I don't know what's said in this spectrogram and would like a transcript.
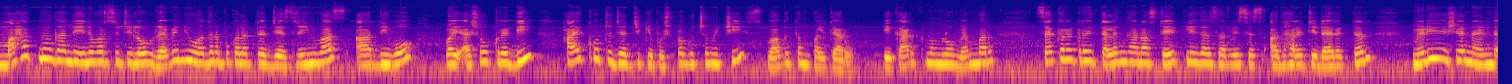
మహాత్మా గాంధీ యూనివర్సిటీలో రెవెన్యూ అదనపు collector J. Srinivas RDO Y Ashok Reddy high court జడ్జికి పుష్పగుచ్చం ఇచ్చి స్వాగతం పలికారు. ఈ కార్యక్రమంలో member secretary Telangana state legal services authority director mediation and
